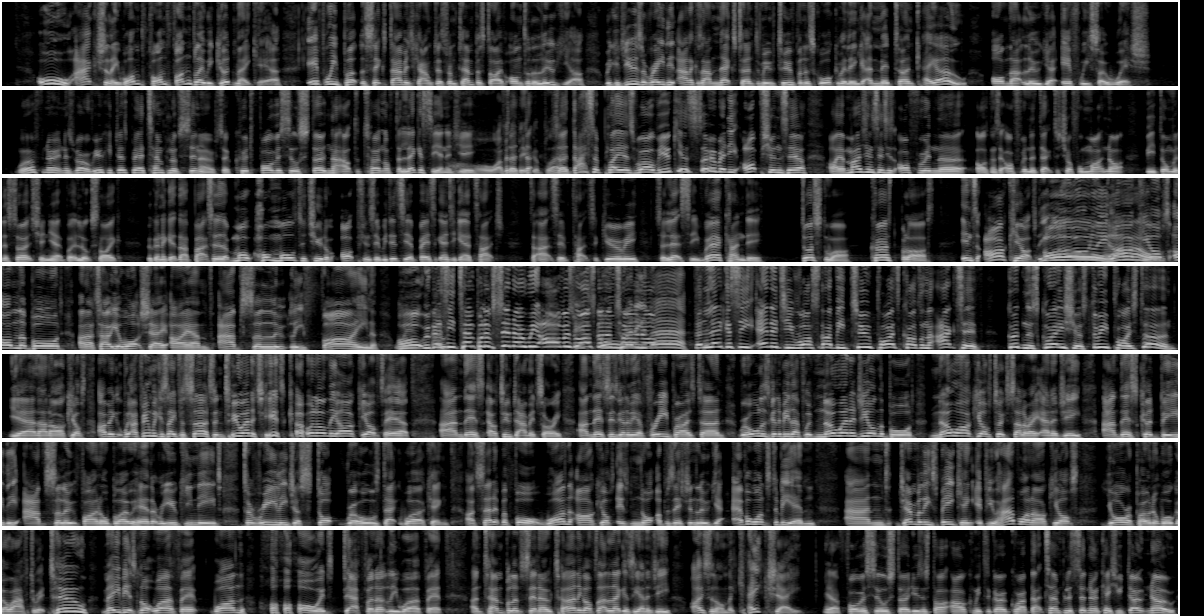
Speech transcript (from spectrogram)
Oh, actually, one fun, fun play we could make here. If we put the six damage counters from Tempest Dive onto the Lugia, we could use a Radiant Alakazam next turn to move two from the Squawkabilly and get a mid-turn KO on that Lugia if we so wish. Worth noting as well, Ryuki does play a Temple of Sinnoh, so could Forest Seal stone that out to turn off the Legacy energy? Oh, I think so that'd be a good play. So that's a play as well. Ryuki has so many options here. I imagine since he's offering the, oh, I was going to say offering the deck to shuffle might not be done with the searching yet, but it looks like we're going to get that back. So there's a whole multitude of options here. We did see a basic energy get attached to active Tatsugiri. So let's see. Rare Candy, Dusknoir, Cursed Blast, into Archeops. The oh, only wow. Archeops on the board. And I tell you what, Shay, I am absolutely fine. Oh, we're going to see Temple of Sinnoh. We are as well. It's going to turn off there. the Legacy Energy, Ross. That'd be two prize cards on the active. Goodness gracious, three prize turn. Yeah, that Archeops. I mean, I think we can say for certain two energy is going on the Archeops here. And this, oh, two damage, sorry. And this is going to be a free prize turn. Rahul is going to be left with no energy on the board, no Archeops to accelerate energy. And this could be the absolute final blow here that Ryuki needs to really just stop Rahul's deck working. I've said it before, one Archeops is not a position Lugia ever wants to be in. And generally speaking, if you have one Archeops, your opponent will go after it. Two, maybe it's not worth it. One, oh, it's definitely worth it. And Temple of Sinnoh turning off that legacy energy, icing on the cake, Shay. Yeah, Forest Seal Stone using Star Alchemy to go grab that Temple of Sinnoh in case you don't know.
